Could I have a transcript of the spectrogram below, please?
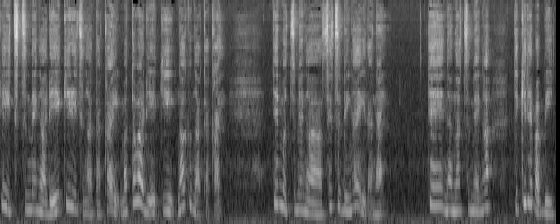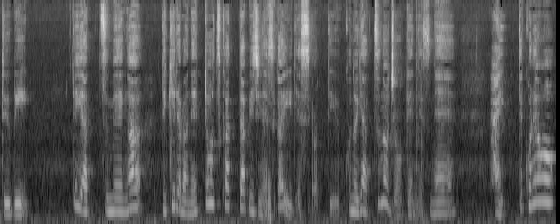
で5つ目が利益率が高いまたは利益額が高い。で6つ目が設備がいらない。で7つ目ができれば B2B で8つ目ができればネットを使ったビジネスがいいですよっていうこの8つの条件ですね。はい。でこれを、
